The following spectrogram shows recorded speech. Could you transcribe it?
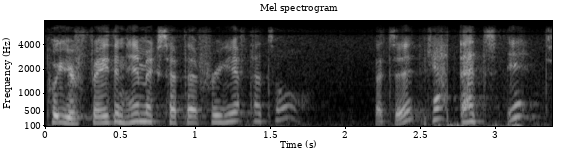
Put your faith in him, accept that free gift. That's all. That's it? Yeah, that's it.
